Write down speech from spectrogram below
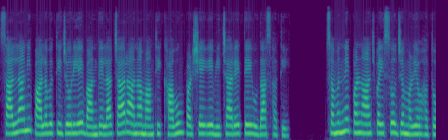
સાલ્લાની પાલવતી જોરીએ બાંધેલા ચાર આનામાંથી ખાવું પડશે એ વિચારે તે ઉદાસ હતી. સમનને પણ આજ પૈસો જ મળ્યો હતો,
